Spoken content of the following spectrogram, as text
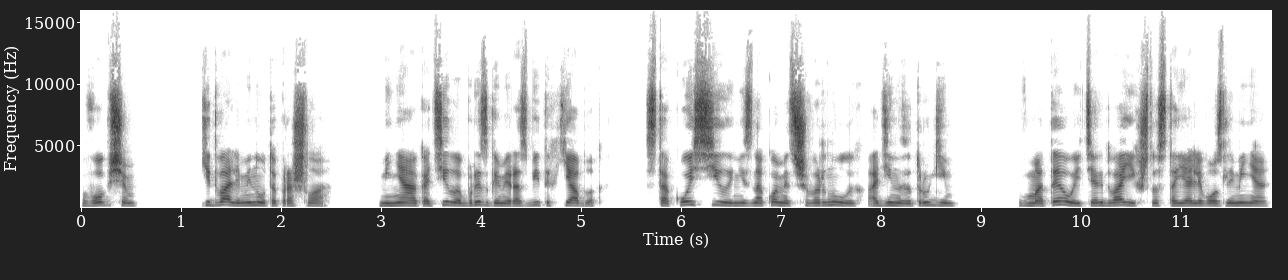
В общем, едва ли минута прошла. Меня окатило брызгами разбитых яблок. С такой силой незнакомец швырнул их один за другим. В Матео и тех двоих, что стояли возле меня.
